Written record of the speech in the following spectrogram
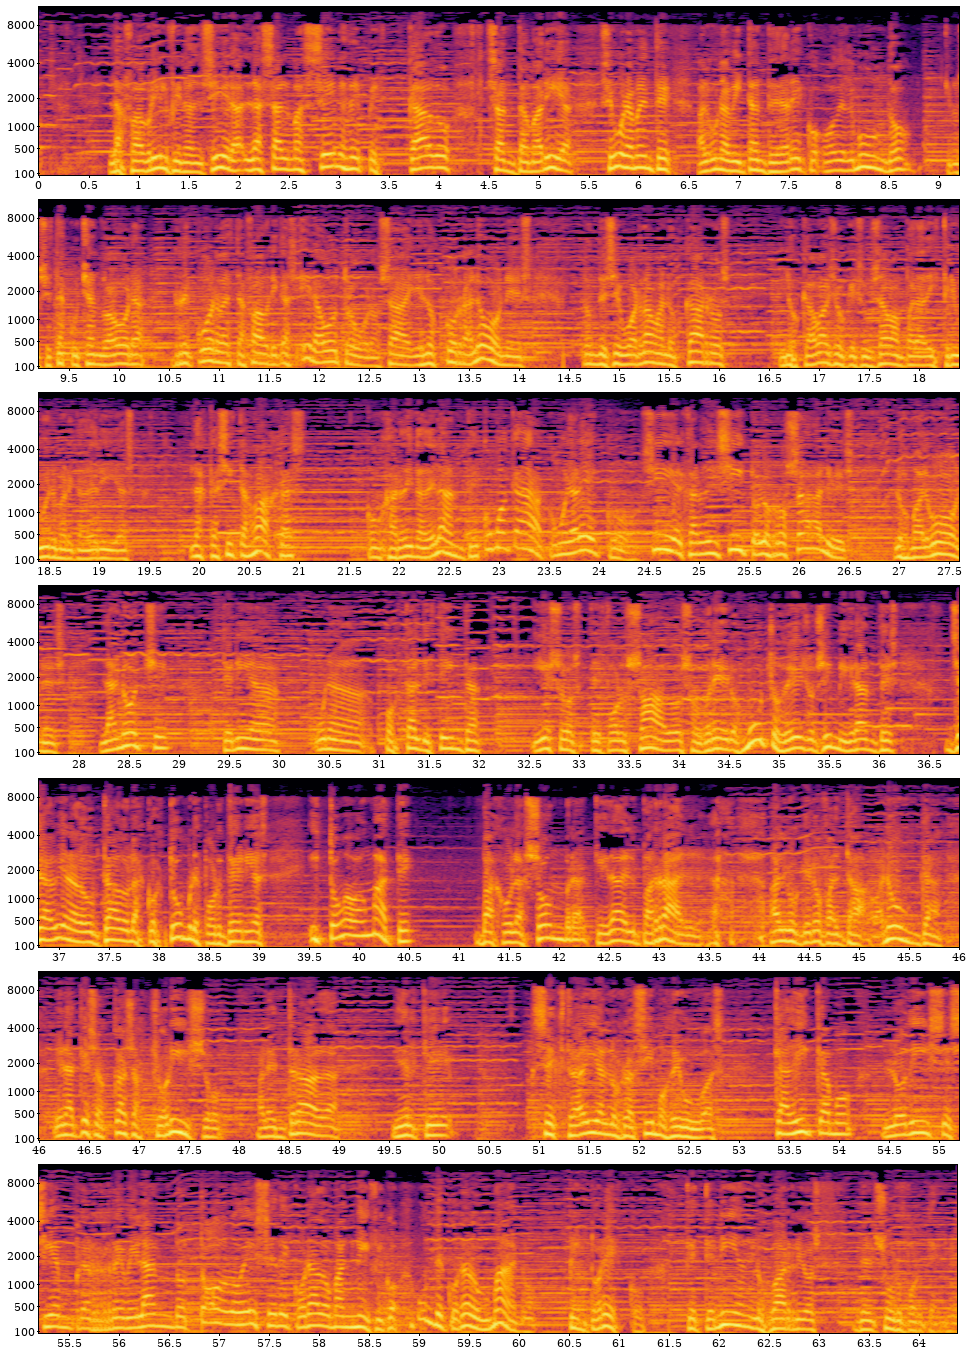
la Fabril Financiera, las almacenes de pescado Santa María. Seguramente algún habitante de Areco o del mundo que nos está escuchando ahora recuerda estas fábricas. Era otro Buenos Aires, los corralones donde se guardaban los carros y los caballos que se usaban para distribuir mercaderías, las casitas bajas con jardín adelante, como acá, como el Areco, sí, el jardincito, los rosales, los malbones. La noche tenía una postal distinta y esos esforzados obreros, muchos de ellos inmigrantes, ya habían adoptado las costumbres porteñas y tomaban mate bajo la sombra que da el parral, algo que no faltaba nunca en aquellas casas chorizo a la entrada y del que se extraían los racimos de uvas. Cadícamo lo dice siempre revelando todo ese decorado magnífico, un decorado humano, pintoresco, que tenían los barrios del sur porteño.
